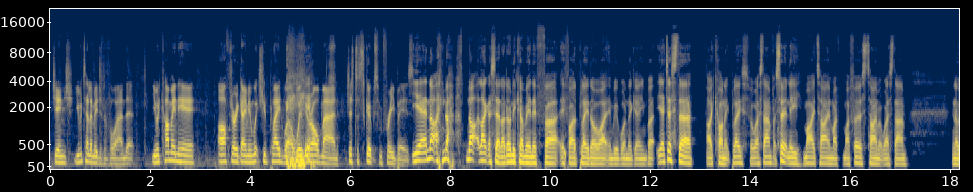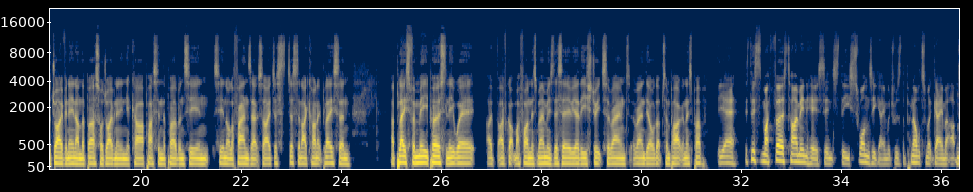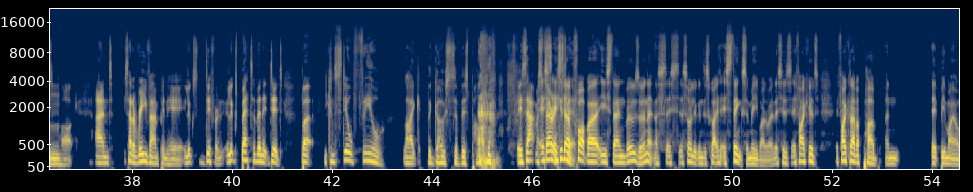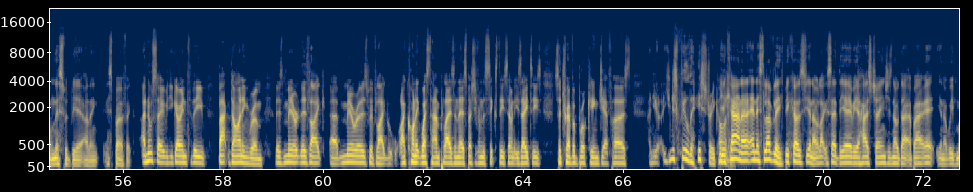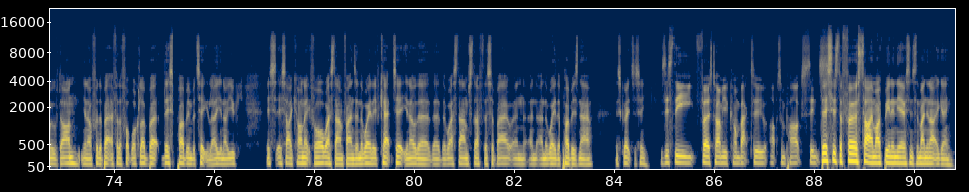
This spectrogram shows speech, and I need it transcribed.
Ginge, you were telling me just beforehand that you would come in here after a game in which you'd played well with your old man just to scoop some free beers. Yeah, not not not like I said. I'd only come in if uh, if I'd played all right and we'd won the game. But yeah, just a iconic place for West Ham. Certainly my time, my my first time at West Ham. You know, driving in on the bus or driving in in your car, passing the pub and seeing seeing all the fans outside. Just just an iconic place and a place for me personally where I've I've got my fondest memories. This area, these streets around around the old Upton Park and this pub. Yeah, this is my first time in here since the Swansea game, which was the penultimate game at Upton Mm. Park, and it's had a revamp in here. It looks different. It looks better than it did, but you can still feel like the ghosts of this pub. it's It's, atmospheric, it's isn't a it? proper East End boozer, isn't it? That's, it's, it's all you can describe. It stinks to me, by the way. This is if I could if I could have a pub and it be my own, this would be it. I think it's perfect. and also when you go into the back dining room there's mirror there's like uh, mirrors with like iconic west ham players in there especially from the 60s 70s 80s so trevor brooking geoff hurst and you, you can just feel the history can't you you, can, and it's lovely because you know, like I said, the area has changed. There's no doubt about it. You know, we've moved on. You know, for the better for the football club, but this pub in particular, you know, you. It's, it's iconic for all West Ham fans and the way they've kept it, you know, the, the, the West Ham stuff that's about and, and, and the way the pub is now. It's great to see. is this the first time you've come back to upton park since This is the first time I've been in the area since the Man United game.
